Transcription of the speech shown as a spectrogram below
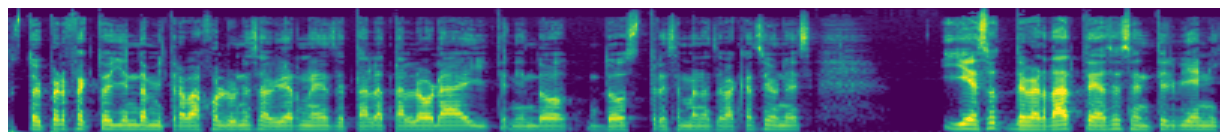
estoy perfecto yendo a mi trabajo lunes a viernes de tal a tal hora y teniendo dos, tres semanas de vacaciones. Y eso de verdad te hace sentir bien y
